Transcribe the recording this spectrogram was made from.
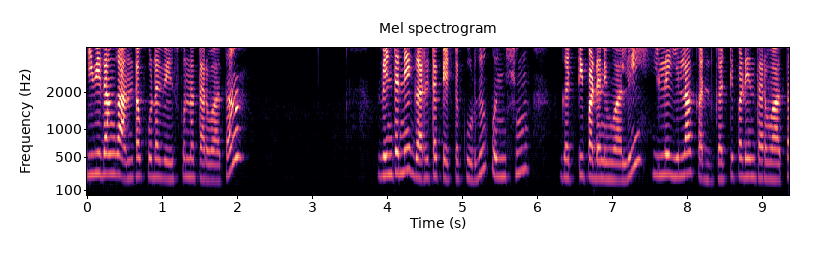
ఈ విధంగా అంతా కూడా వేసుకున్న తర్వాత వెంటనే గరిట పెట్టకూడదు. కొంచెం గట్టి పడనివ్వాలి ఇలా ఇలా గట్టి పడిన తర్వాత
